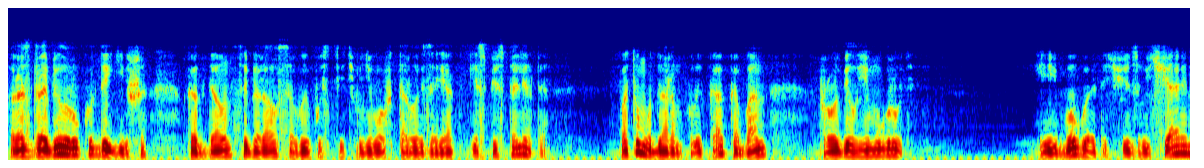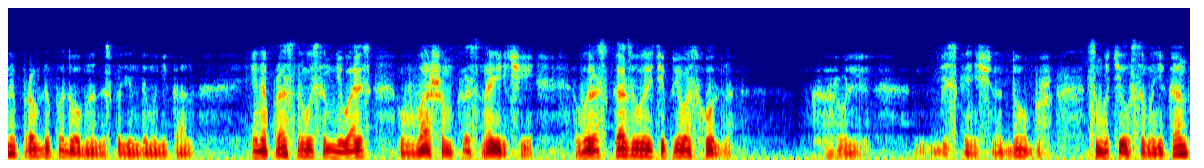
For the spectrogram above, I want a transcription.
раздробил руку Дегиша, когда он собирался выпустить в него второй заряд из пистолета. Потом ударом клыка кабан пробил ему грудь. Ей-богу, это чрезвычайно правдоподобно, господин Доминикан. И напрасно вы сомневались в вашем красноречии. Вы рассказываете превосходно. Король бесконечно добр, смутился Манекан,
